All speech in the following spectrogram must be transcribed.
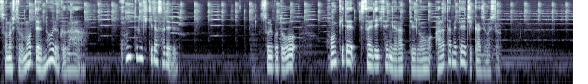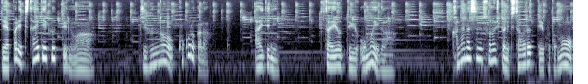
その人の持ってる能力が本当に引き出される。そういうことを本気で伝えていきたいんだなっていうのを改めて実感しました。でやっぱり伝えていくっていうのは自分の心から相手に伝えようっていう思いが必ずその人に伝わるっていうことも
